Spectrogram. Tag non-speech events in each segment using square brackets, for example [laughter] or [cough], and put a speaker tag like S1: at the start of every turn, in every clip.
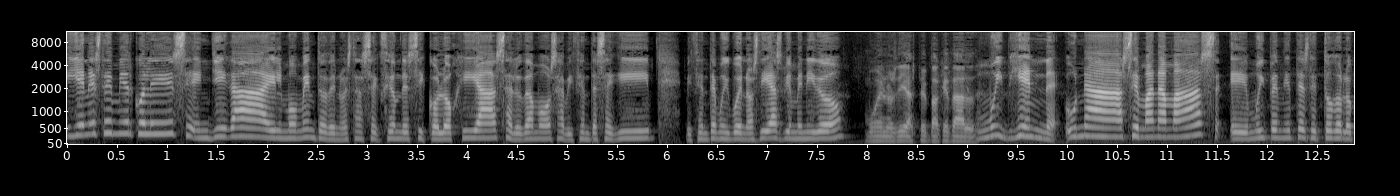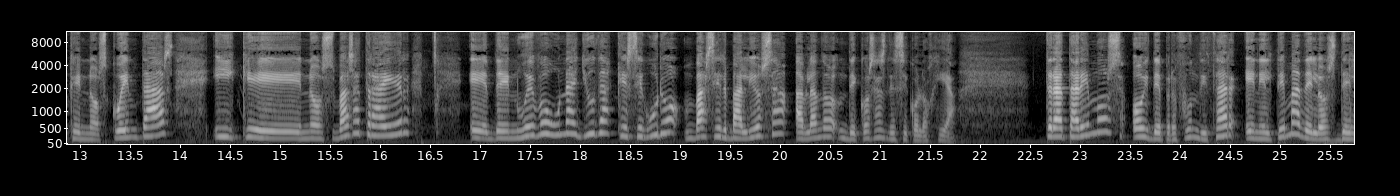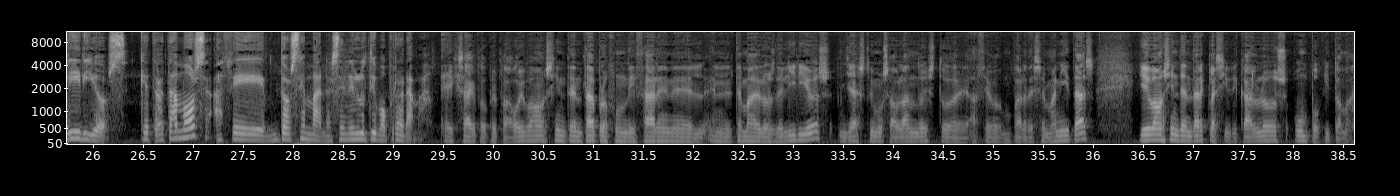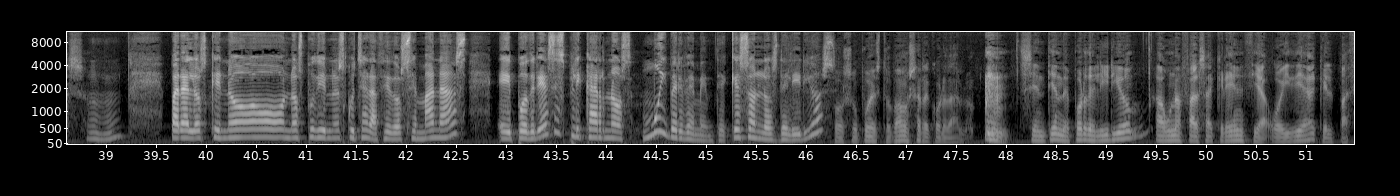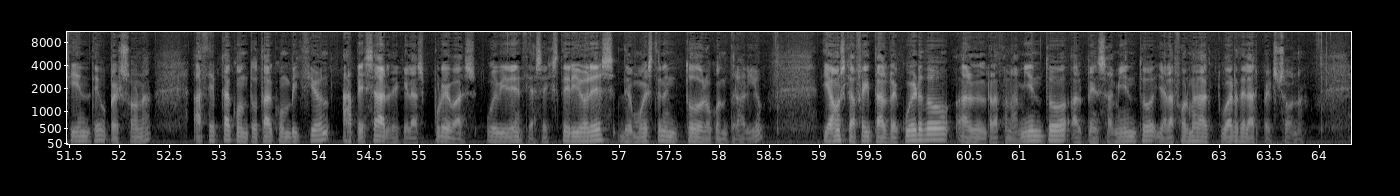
S1: Y en este miércoles eh, llega el momento de nuestra sección de psicología. Saludamos a Vicente Seguí. Vicente, muy buenos días, bienvenido.
S2: Buenos días, Pepa, ¿qué tal?
S1: Muy bien, una semana más, eh, muy pendientes de todo lo que nos cuentas y que nos vas a traer eh, de nuevo una ayuda que seguro va a ser valiosa hablando de cosas de psicología. Trataremos hoy de profundizar en el tema de los delirios, que tratamos hace dos semanas en el último programa.
S2: Exacto, Pepa. Hoy vamos a intentar profundizar en el, tema de los delirios. Ya estuvimos hablando esto eh, hace un par de semanitas y hoy vamos a intentar clasificarlos un poquito más.
S1: Para los que no nos pudieron escuchar hace dos semanas, eh, ¿podrías explicarnos muy brevemente qué son los delirios?
S2: Por supuesto, vamos a recordarlo. [clears throat] Se entiende por delirio a una falsa creencia o idea que el paciente o persona acepta con total convicción a pesar de que las pruebas o evidencias exteriores demuestren todo lo contrario. Digamos que afecta al recuerdo, al razonamiento, al pensamiento y a la forma de actuar de las personas.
